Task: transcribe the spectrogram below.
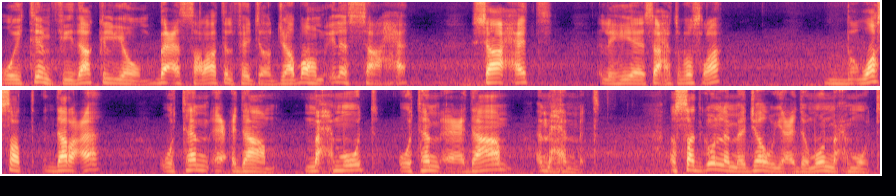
ويتم في ذاك اليوم بعد صلاة الفجر جابوهم إلى الساحة ساحة اللي هي ساحة بصرة وسط درعة وتم إعدام محمود وتم إعدام محمد. تصدقون لما جو يعدمون محمود؟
